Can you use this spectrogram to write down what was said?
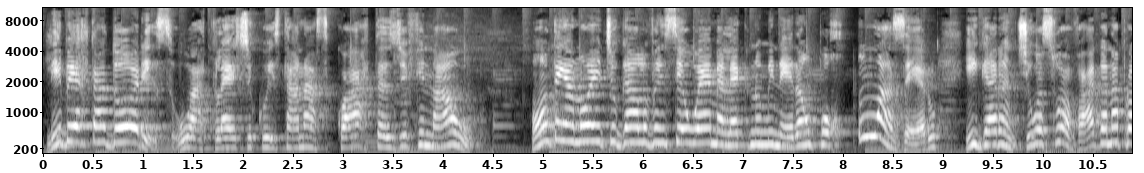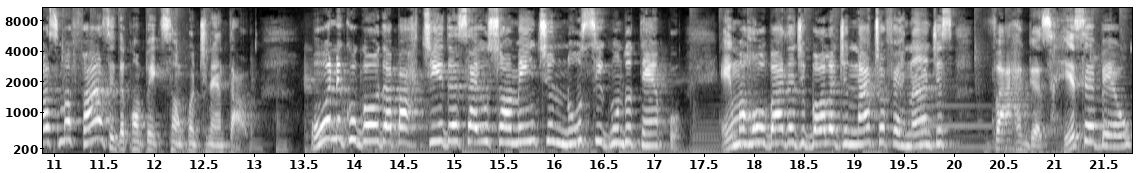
Libertadores, o Atlético está nas quartas de final. Ontem à noite, o Galo venceu o Emelec no Mineirão por 1 a 0 e garantiu a sua vaga na próxima fase da competição continental. O único gol da partida saiu somente no segundo tempo. Em uma roubada de bola de Nacho Fernandes, Vargas recebeu,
